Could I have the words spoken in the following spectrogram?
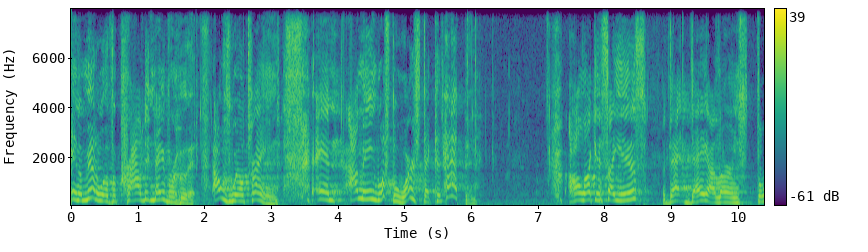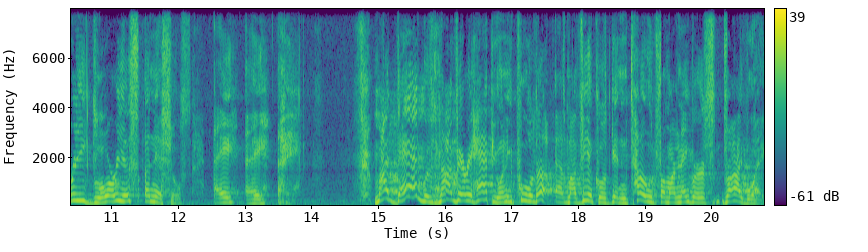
in the middle of a crowded neighborhood. I was well trained. And I mean, what's the worst that could happen? All I can say is that day I learned three glorious initials A, A, A. My dad was not very happy when he pulled up as my vehicle was getting towed from our neighbor's driveway.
